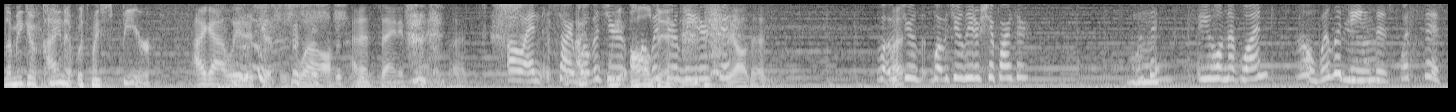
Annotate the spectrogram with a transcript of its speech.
Let me go clean it with my spear. I got leadership as well. I didn't say anything, but Oh, and sorry, what was your all what was your did. we leadership? all did. What was your what was your leadership, Arthur? What was it? Are you holding up one? Oh, Willadine's is what's this?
